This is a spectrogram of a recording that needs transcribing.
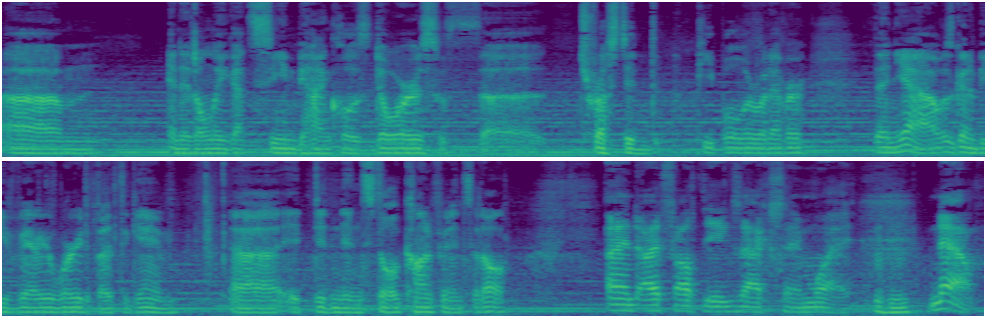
Um, and it only got seen behind closed doors with uh, trusted people or whatever, then yeah, I was going to be very worried about the game. Uh, it didn't instill confidence at all. and I felt the exact same way. Now,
